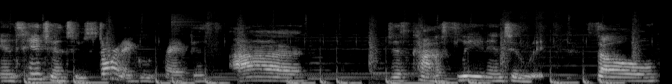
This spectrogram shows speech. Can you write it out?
intention to start a group practice. I just kind of slid into it. So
